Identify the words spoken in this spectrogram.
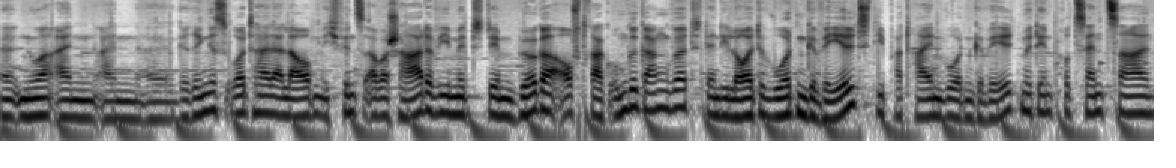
äh, nur ein, ein äh, geringes Urteil erlauben. Ich finde es aber schade, wie mit dem Bürgerauftrag umgegangen wird, denn die Leute wurden gewählt, die Parteien wurden gewählt mit den Prozentzahlen.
